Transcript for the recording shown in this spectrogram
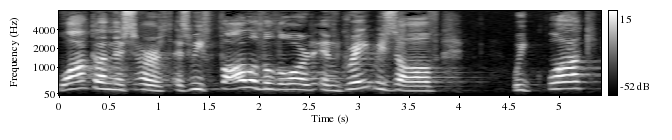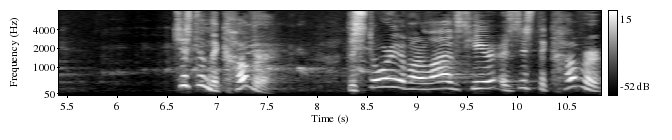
walk on this earth, as we follow the Lord in great resolve, we walk just in the cover. The story of our lives here is just the cover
